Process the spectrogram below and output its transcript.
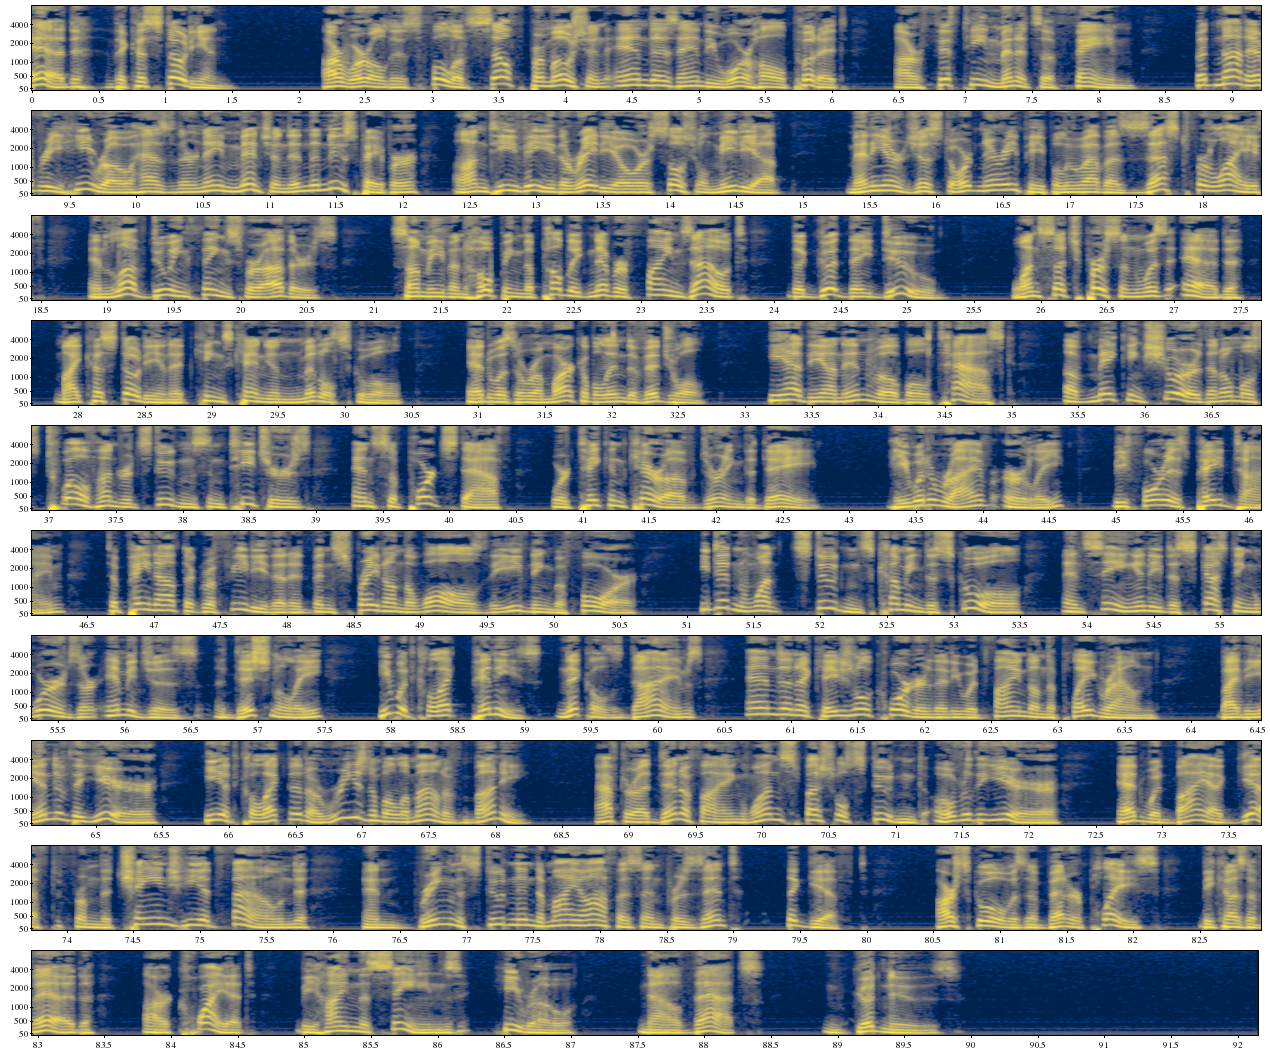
Ed the Custodian. Our world is full of self promotion and, as Andy Warhol put it, our 15 minutes of fame. But not every hero has their name mentioned in the newspaper, on TV, the radio, or social media. Many are just ordinary people who have a zest for life and love doing things for others, some even hoping the public never finds out the good they do. One such person was Ed, my custodian at Kings Canyon Middle School. Ed was a remarkable individual. He had the unenviable task of making sure that almost 1,200 students and teachers and support staff were taken care of during the day. He would arrive early, before his paid time, to paint out the graffiti that had been sprayed on the walls the evening before. He didn't want students coming to school and seeing any disgusting words or images. Additionally, he would collect pennies, nickels, dimes, and an occasional quarter that he would find on the playground. By the end of the year, he had collected a reasonable amount of money. After identifying one special student over the year, Ed would buy a gift from the change he had found and bring the student into my office and present the gift. Our school was a better place because of Ed, our quiet, behind the scenes hero. Now that's good news.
